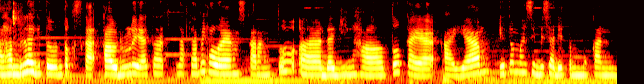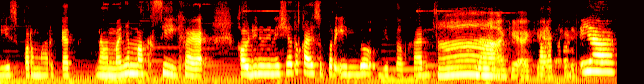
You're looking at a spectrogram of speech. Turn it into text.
alhamdulillah gitu untuk kalau dulu ya tapi kalau yang sekarang tuh uh, daging halal tuh kayak ayam itu masih bisa ditemukan di supermarket. Namanya Maxi kayak kalau di Indonesia tuh kayak Super Indo gitu kan. Ah nah oke oke oke. iya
